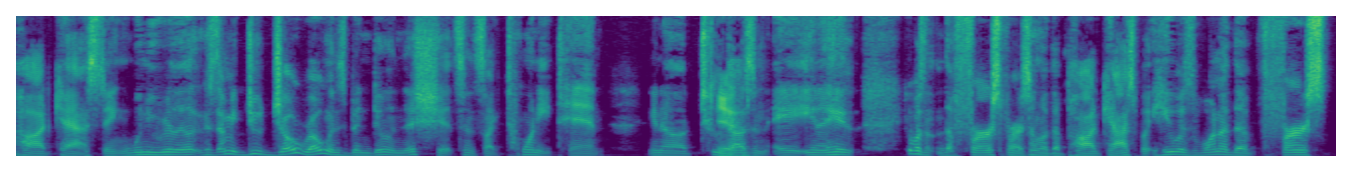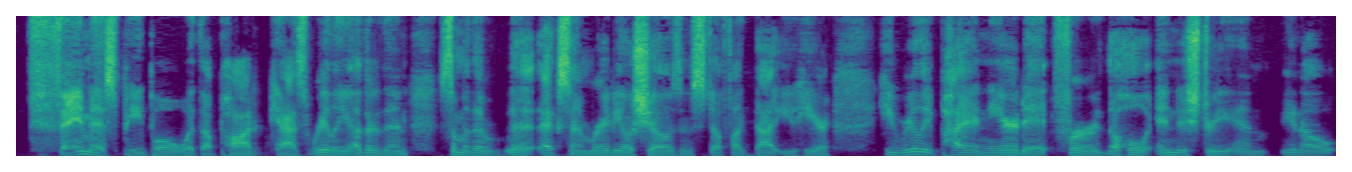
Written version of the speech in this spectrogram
podcasting. When you really look, because I mean, dude, Joe Rogan's been doing this shit since like 2010. You know, 2008. You know, he he wasn't the first person with a podcast, but he was one of the first famous people with a podcast, really, other than some of the uh, XM radio shows and stuff like that you hear. He really pioneered it for the whole industry, and you know,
